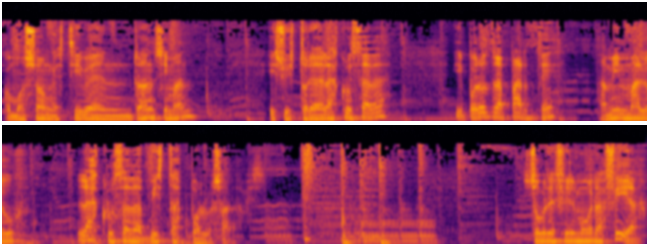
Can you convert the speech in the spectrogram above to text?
como son Steven Runciman y su historia de las cruzadas, y por otra parte, Amin Malouf, las cruzadas vistas por los árabes. Sobre filmografía,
